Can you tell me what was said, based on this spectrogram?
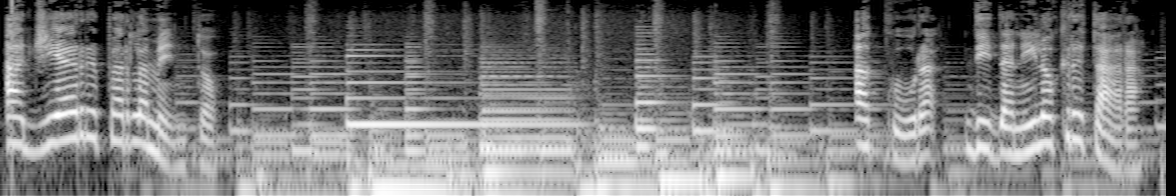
AGR Parlamento. A cura di Danilo Cretara.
